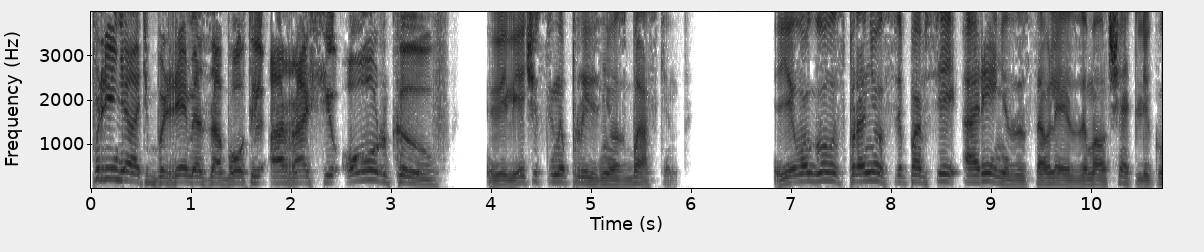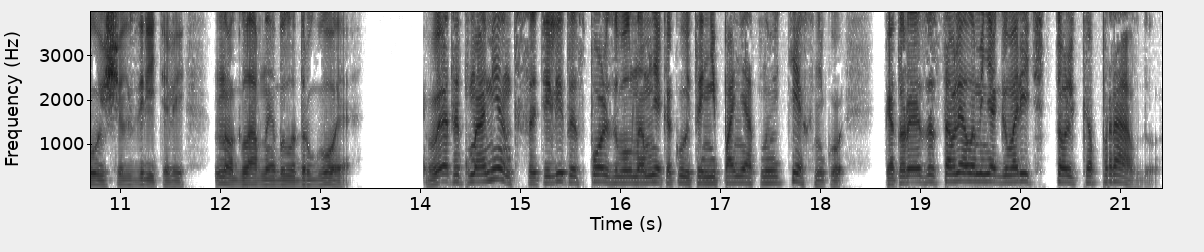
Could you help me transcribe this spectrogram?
принять бремя заботы о расе орков?» величественно произнес Баскинд. Его голос пронесся по всей арене, заставляя замолчать ликующих зрителей, но главное было другое. В этот момент сателлит использовал на мне какую-то непонятную технику, которая заставляла меня говорить только правду.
